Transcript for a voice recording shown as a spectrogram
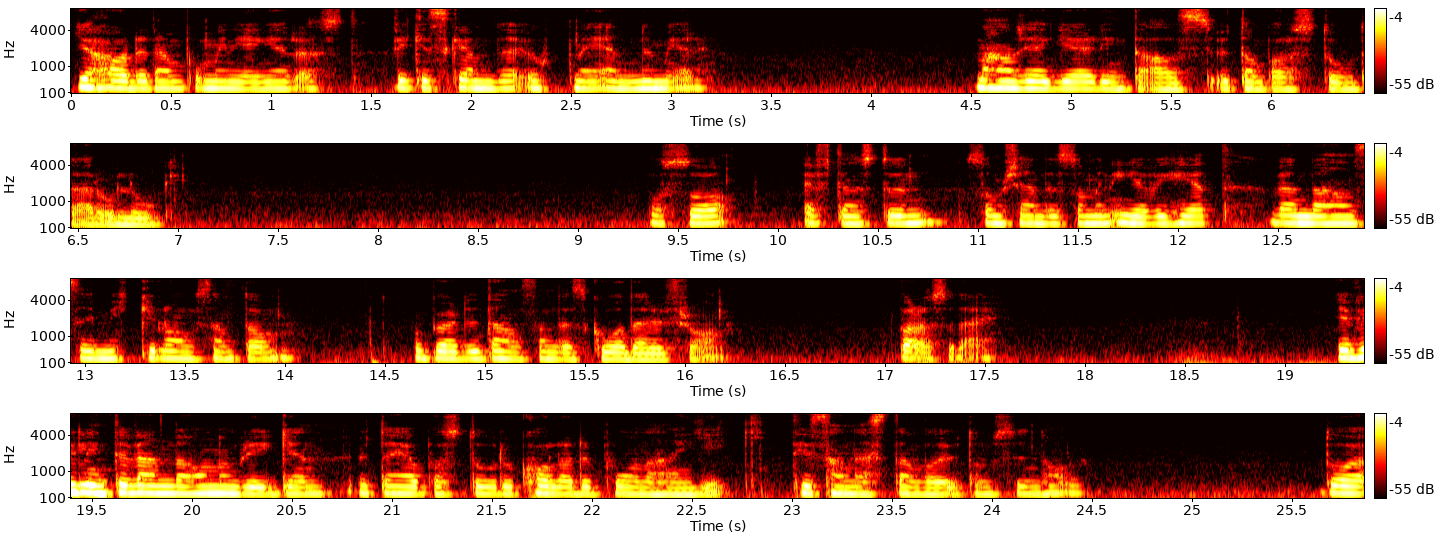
Jag hörde den på min egen röst, vilket skrämde upp mig ännu mer. Men han reagerade inte alls utan bara stod där och log. Och så, efter en stund som kändes som en evighet, vände han sig mycket långsamt om och började dansandes gå därifrån. Bara sådär. Jag ville inte vända honom ryggen utan jag bara stod och kollade på när han gick tills han nästan var utom synhåll. Då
